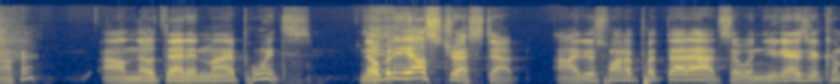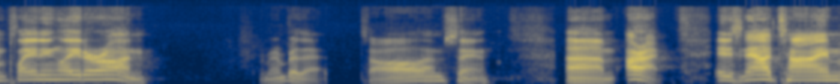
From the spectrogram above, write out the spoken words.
Okay. I'll note that in my points. Nobody else dressed up. I just want to put that out. So when you guys are complaining later on, remember that. That's all I'm saying. Um, all right. It is now time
